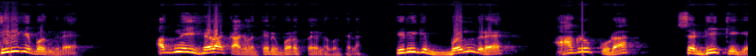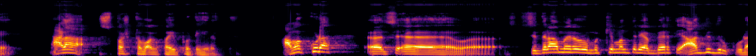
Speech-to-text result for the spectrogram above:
ತಿರುಗಿ ಬಂದರೆ ಅದನ್ನ ಈಗ ಹೇಳೋಕ್ಕಾಗಲ್ಲ, ತಿರುಗಿ ಬರುತ್ತೋ ಇಲ್ಲ ಗೊತ್ತಿಲ್ಲ. ತಿರುಗಿ ಬಂದರೆ ಆಗಲೂ ಕೂಡ ಸ ಡಿ ಕೆಗೆ ಭಾಳ ಸ್ಪಷ್ಟವಾಗಿ ಪೈಪೋಟಿ ಇರುತ್ತೆ. ಅವಾಗ ಕೂಡ ಸಿದ್ದರಾಮಯ್ಯವರು ಮುಖ್ಯಮಂತ್ರಿ ಅಭ್ಯರ್ಥಿ ಆಗದಿದ್ರು ಕೂಡ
